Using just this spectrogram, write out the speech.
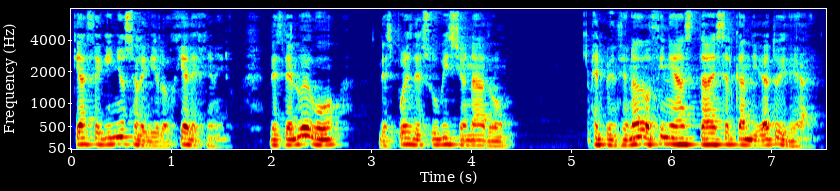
que hace guiños a la ideología de género. Desde luego, después de su visionado, el pensionado cineasta es el candidato ideal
